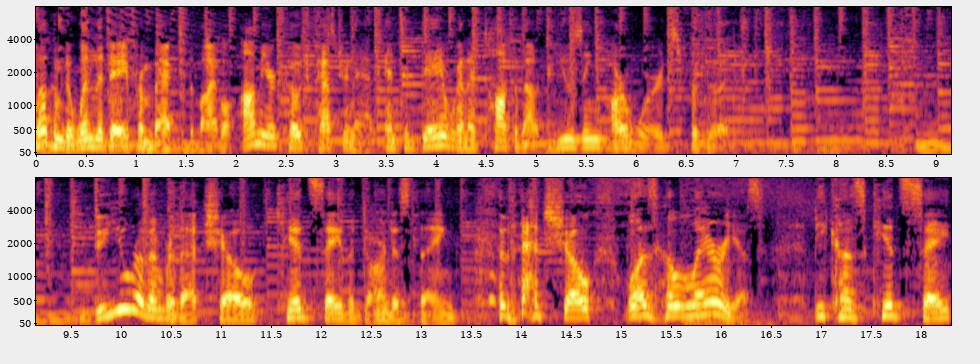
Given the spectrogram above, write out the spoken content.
Welcome to Win the Day from Back to the Bible. I'm your coach, Pastor Nat, and today we're going to talk about using our words for good. Do you remember that show, Kids Say the Darndest Thing? that show was hilarious because kids say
